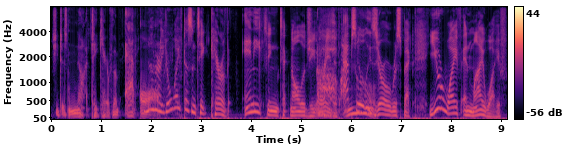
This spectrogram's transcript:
She does not take care of them at all. No, no, no. Your wife doesn't take care of anything technology oriented. Oh, Absolutely know. zero respect. Your wife and my wife,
